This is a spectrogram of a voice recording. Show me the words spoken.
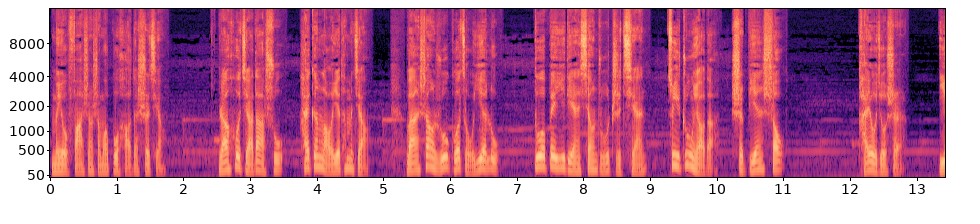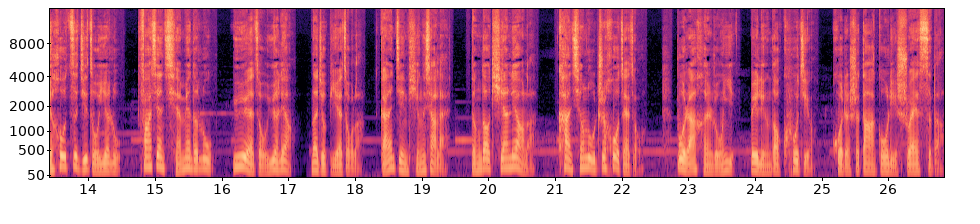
没有发生什么不好的事情。然后贾大叔还跟老爷他们讲，晚上如果走夜路。”多备一点香烛纸钱，最重要的是鞭梢。还有就是，以后自己走夜路，发现前面的路越走越亮，那就别走了，赶紧停下来，等到天亮了，看清路之后再走，不然很容易被领到枯井或者是大沟里摔死的。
